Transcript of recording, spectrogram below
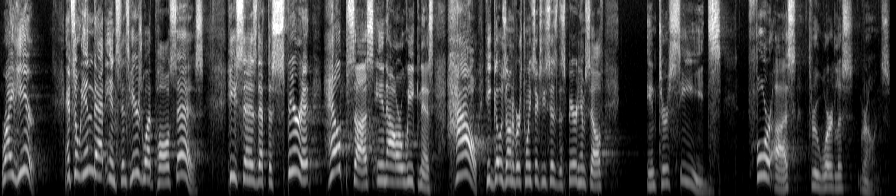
right here. And so, in that instance, here's what Paul says. He says that the Spirit helps us in our weakness. How? He goes on to verse 26, he says, The Spirit Himself intercedes for us through wordless groans.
